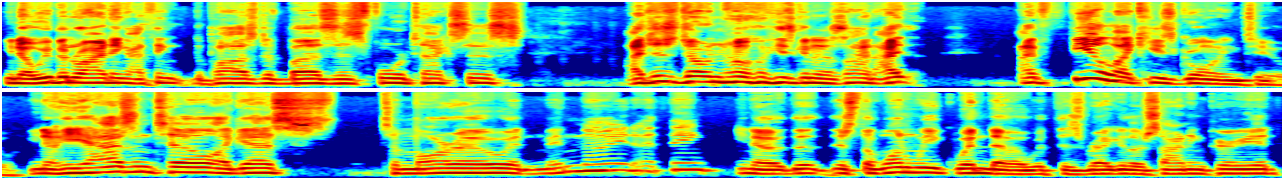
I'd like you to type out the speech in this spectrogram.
you know, we've been writing. I think the positive buzz is for Texas. I just don't know he's going to sign. I I feel like he's going to. You know, he has until I guess tomorrow at midnight. I think you know the, there's the one week window with this regular signing period.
